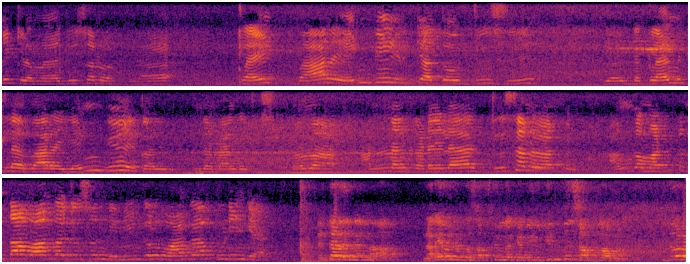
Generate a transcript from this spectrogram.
வெள்ளிக்கிழமை நம்ம ஜூஸ் அண்ட் கிளை வேற எங்கேயும் இருக்காத ஒரு ஜூஸ் இந்த கிளைமேட்ல வேற எங்கேயும் இருக்காது இந்த மேங்கோ ஜூஸ் நம்ம அண்ணன் கடையில ஜூஸ் அண்ட் வேஃபிள் அங்க மட்டும்தான் வாங்க ஜூஸ் உண்டு. நீங்களும் வாங்க குடிங்க. ரெண்டாவது என்னன்னா நிறைய பேர் நம்ம சப்ஸ்கிரைபர் கேட்டீங்க இருந்து சாப்பிடலாமா? இதோட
